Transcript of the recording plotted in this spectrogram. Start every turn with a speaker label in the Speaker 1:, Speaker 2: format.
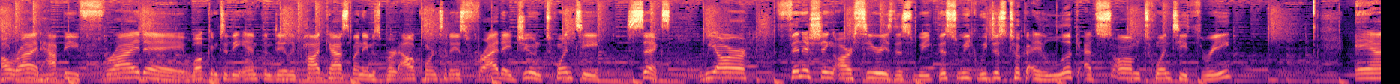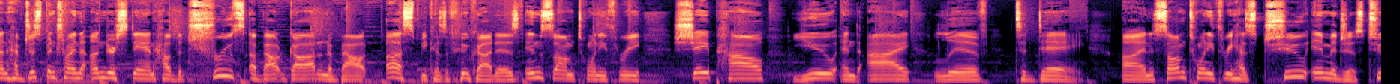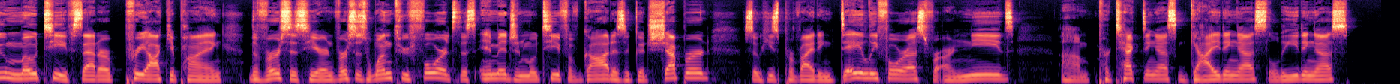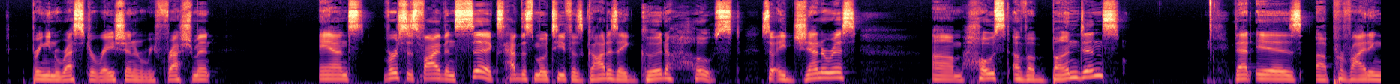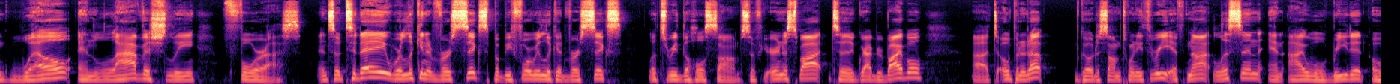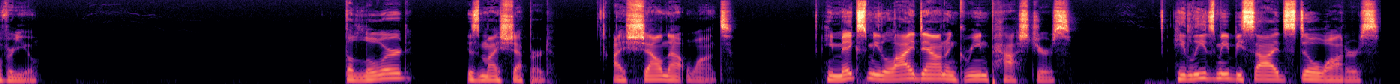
Speaker 1: All right, happy Friday. Welcome to the Anthem Daily Podcast. My name is Bert Alcorn. Today's Friday, June 26th. We are finishing our series this week. This week, we just took a look at Psalm 23 and have just been trying to understand how the truths about God and about us, because of who God is, in Psalm 23 shape how you and I live today. Uh, and Psalm 23 has two images, two motifs that are preoccupying the verses here. In verses 1 through 4, it's this image and motif of God as a good shepherd. So he's providing daily for us, for our needs, um, protecting us, guiding us, leading us, bringing restoration and refreshment. And verses 5 and 6 have this motif as God is a good host. So a generous um, host of abundance that is uh, providing well and lavishly for us. And so today we're looking at verse 6, but before we look at verse 6, let's read the whole psalm. So if you're in a spot to grab your Bible, uh, to open it up, go to Psalm 23. If not, listen and I will read it over you. The Lord is my shepherd, I shall not want. He makes me lie down in green pastures. He leads me beside still waters.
